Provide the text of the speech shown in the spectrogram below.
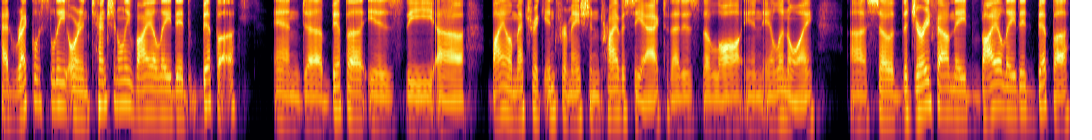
had recklessly or intentionally violated BIPA. And uh, BIPA is the uh, Biometric Information Privacy Act, that is the law in Illinois. Uh, so the jury found they violated BIPA,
